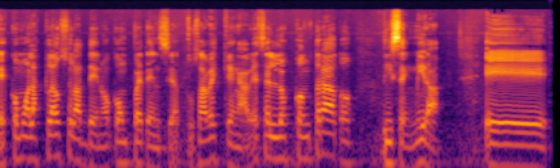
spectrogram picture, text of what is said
Es como las cláusulas de no competencia. Tú sabes que a veces los contratos dicen, mira, eh,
